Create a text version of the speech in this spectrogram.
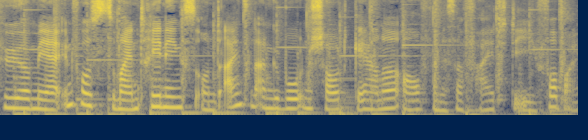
Für mehr Infos zu meinen Trainings und Einzelangeboten schaut gerne auf vanessafeit.de vorbei.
